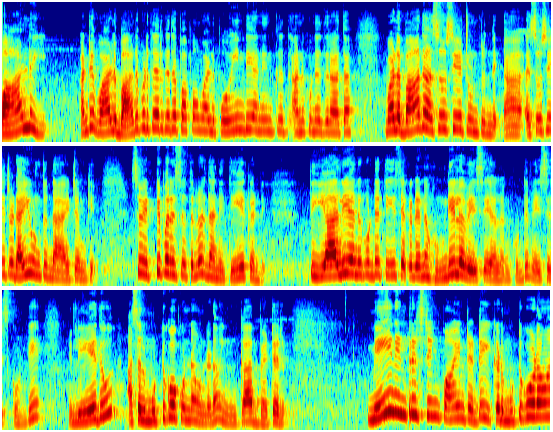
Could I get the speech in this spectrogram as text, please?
వాళ్ళ అంటే వాళ్ళు బాధపడతారు కదా పాపం వాళ్ళు పోయింది అని అనుకున్న తర్వాత వాళ్ళ బాధ అసోసియేట్ ఉంటుంది. అసోసియేటెడ్ అయి ఉంటుంది ఆ ఐటెంకి. సో ఎట్టి పరిస్థితుల్లో దాన్ని తీయకండి. తీయాలి అనుకుంటే తీసి ఎక్కడైనా హుండీలో వేసేయాలనుకుంటే వేసేసుకోండి. లేదు అసలు ముట్టుకోకుండా ఉండడం ఇంకా బెటర్. మెయిన్ ఇంట్రెస్టింగ్ పాయింట్ అంటే ఇక్కడ ముట్టుకోవడమా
